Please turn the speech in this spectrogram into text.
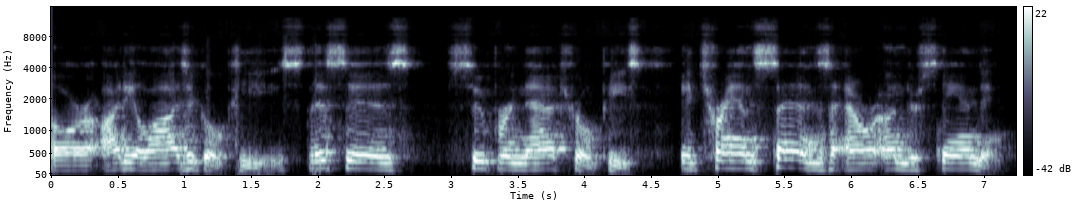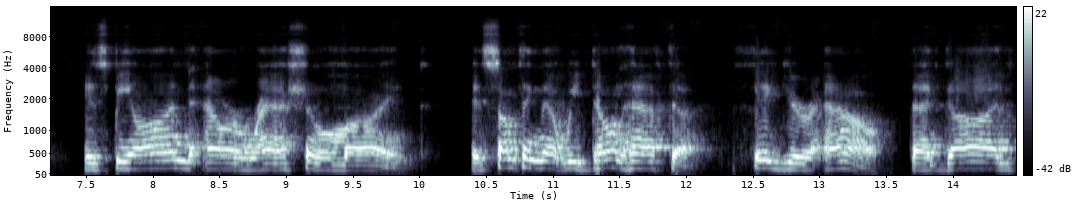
or ideological peace. This is supernatural peace. It transcends our understanding. It's beyond our rational mind. It's something that we don't have to figure out, that God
